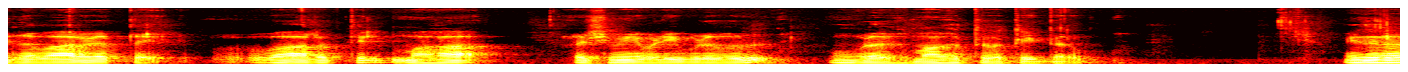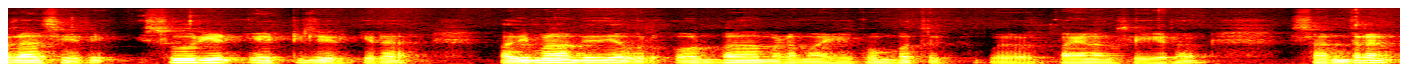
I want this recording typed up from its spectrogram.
இந்த வாரத்தை வாரத்தில் மகாலட்சுமியை வழிபடுவது உங்களுக்கு மகத்துவத்தை தரும். மிதுன ராசியரை சூரியன் எட்டில் இருக்கிறார். பதிமூணாம் தேதி அவர் ஒன்பதாம் இடமாகிய கும்பத்திற்கு ப- பயணம் செய்கிறார். சந்திரன்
